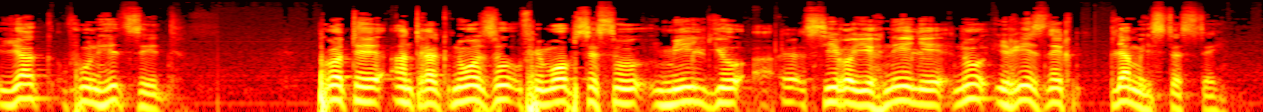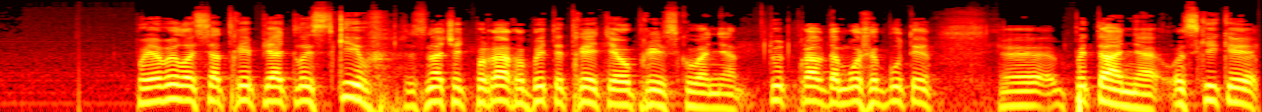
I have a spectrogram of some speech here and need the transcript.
як фунгіцид проти антракнозу, фімопсису, мільдю, е, сірої гнилі, ну і різних плямистостей. Появилося 3-5 листків, значить, пора робити третє оприскування. Тут, правда, може бути е, питання, оскільки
